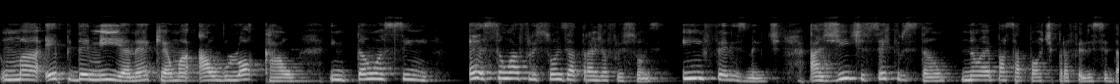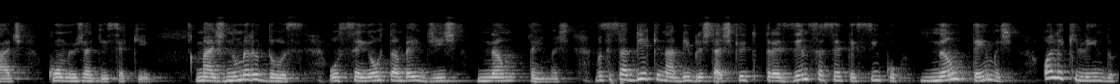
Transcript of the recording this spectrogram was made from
uma epidemia, né? Que é uma, algo local. Então, assim, é, são aflições atrás de aflições. Infelizmente, a gente ser cristão não é passaporte para felicidade, como eu já disse aqui. Mas número 12, o Senhor também diz: não temas. Você sabia que na Bíblia está escrito 365 não temas? Olha que lindo!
